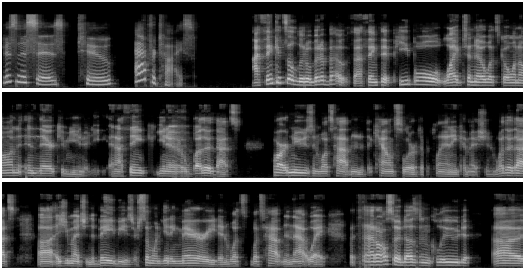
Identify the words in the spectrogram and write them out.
businesses to advertise? I think it's a little bit of both. I think that people like to know what's going on in their community. And I think, you know, whether that's hard news and what's happening at the council or the planning commission, whether that's, uh, as you mentioned, the babies or someone getting married and what's what's happening that way. But that also does include uh,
